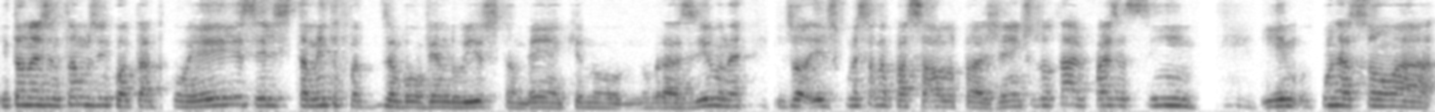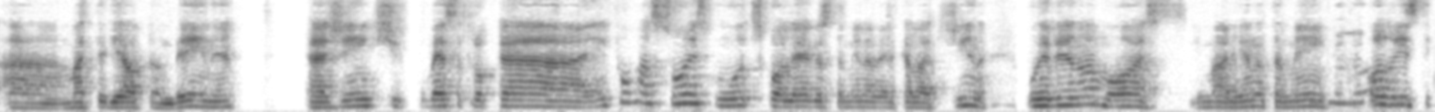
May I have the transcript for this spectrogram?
então, nós entramos em contato com eles, eles também estão desenvolvendo isso também aqui no, no Brasil, né? Eles, começaram a passar aula para a gente, os Otávio, faz assim. E com relação a, a, material também, né? A gente começa a trocar informações com outros colegas também na América Latina, o Reverendo Amós e Mariana também. Uhum. Ó, oh, Luiz, tem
